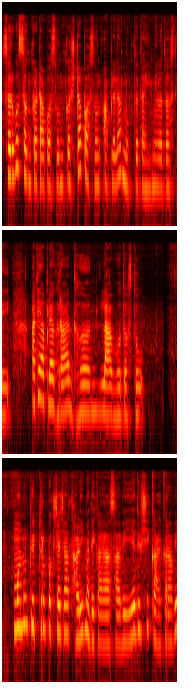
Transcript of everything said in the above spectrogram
सर्व संकटापासून कष्टापासून आपल्याला मुक्तताही मिळत असते. आणि आपल्या घरात धन लाभ होत असतो. म्हणून पितृपक्षाच्या थाळीमध्ये काय असावे? या दिवशी काय करावे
